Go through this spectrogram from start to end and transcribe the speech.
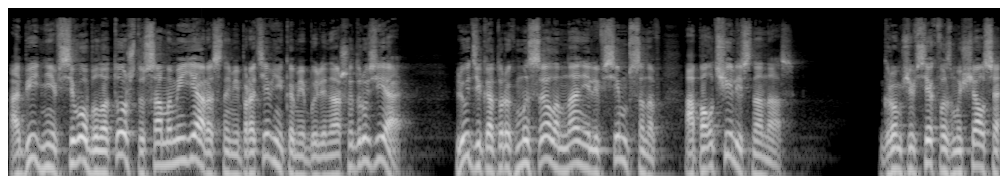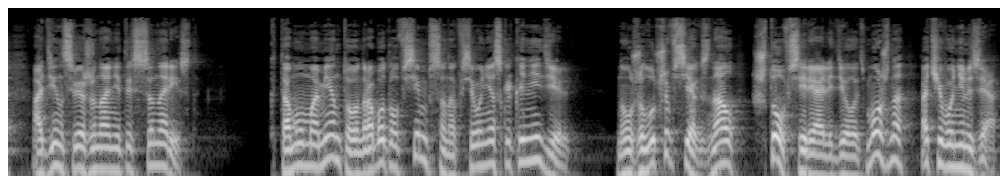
Обиднее всего было то, что самыми яростными противниками были наши друзья. Люди, которых мы с Эллом наняли в «Симпсонов», ополчились на нас. Громче всех возмущался один свеженанятый сценарист. К тому моменту он работал в «Симпсонах» всего несколько недель, но уже лучше всех знал, что в сериале делать можно, а чего нельзя.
